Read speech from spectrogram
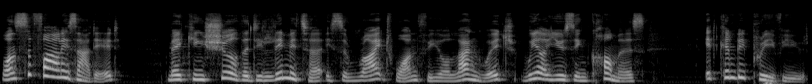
Once the file is added, making sure the delimiter is the right one for your language, we are using commas, it can be previewed.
